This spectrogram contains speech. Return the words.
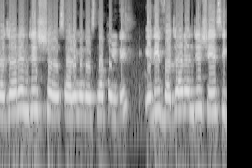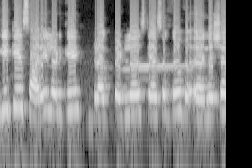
ਵਜ੍ਹਾ ਰੰਜਿਸ਼ ਸੌਰੀ ਮੈਂ ਦੱਸਣਾ ਭੁੱਲ ਗਈ। ਇਹਦੀ ਵਜਾ ਰੰਜਿਸ਼ ਇਹ ਸੀਗੀ ਕਿ ਸਾਰੇ ਲੜਕੇ ਡਰੱਗ ਪੈਡਲਰਸ ਕਹਿ ਸਕਦੇ ਹੋ ਨਸ਼ਾ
